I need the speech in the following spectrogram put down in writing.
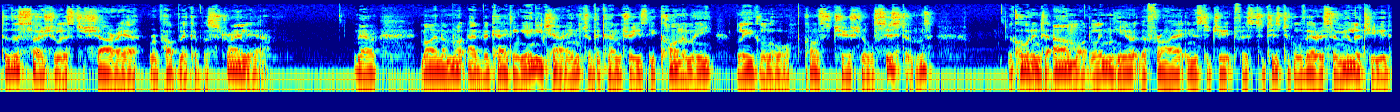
to the Socialist Sharia Republic of Australia. Now, mind, I'm not advocating any change to the country's economy, legal or constitutional systems. According to our modelling here at the Fryer Institute for Statistical Verisimilitude,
